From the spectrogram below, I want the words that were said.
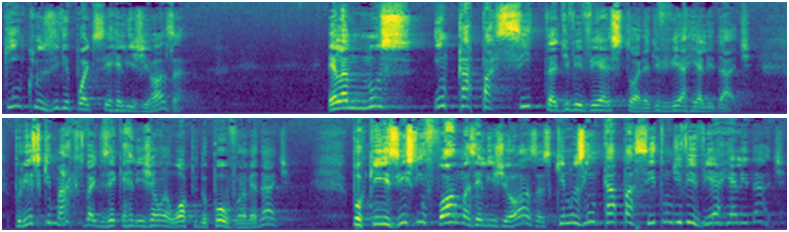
que inclusive pode ser religiosa, ela nos incapacita de viver a história, de viver a realidade. Por isso que Marx vai dizer que a religião é o ópio do povo, não é verdade? Porque existem formas religiosas que nos incapacitam de viver a realidade.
